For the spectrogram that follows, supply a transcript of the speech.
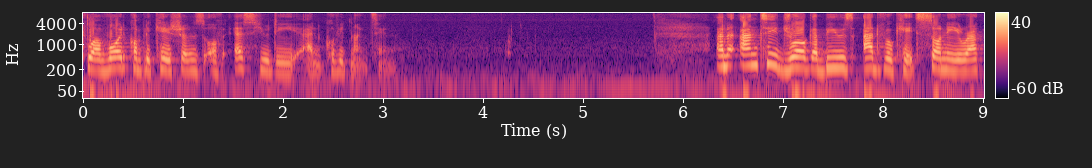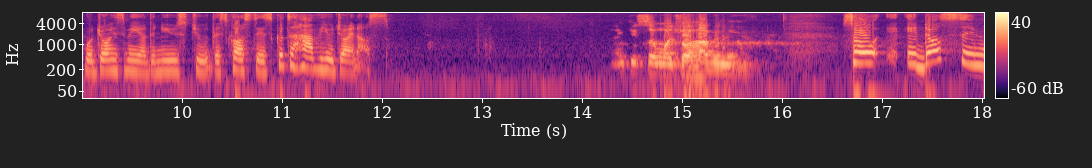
to avoid complications of SUD and COVID-19. An anti-drug abuse advocate, Sunny Irakpo, joins me on the news to discuss this. Good to have you join us. Thank you so much for having me. So it does seem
